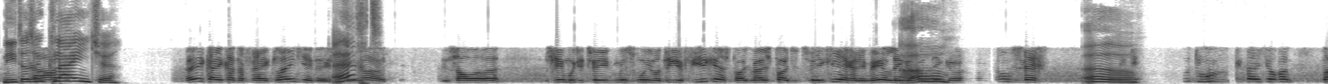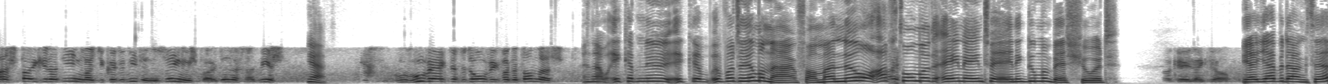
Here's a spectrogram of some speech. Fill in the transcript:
Niet als Ja. een kleintje. Nee, ik, ik had een vrij kleintje. Dus, Echt? Ja, dus al, eh, misschien moet hij twee, misschien moet hij wel drie of vier keer spuiten, maar hij spuit het twee keer en in mijn hele linker, Oh. linker kant is weg. Oh. Hoe, weet je wel, van, waar spuit je dat in? Want je kunt het niet in de zenuw spuiten, dat gaat mis. Ja. Hoe, hoe werkt de verdoving van de tandarts? Nou, ik heb nu, ik, heb, ik word er helemaal naar van. Maar 0800-1121, ik doe mijn best, Sjoerd. Oké, dankjewel. Ja, jij bedankt, hè?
